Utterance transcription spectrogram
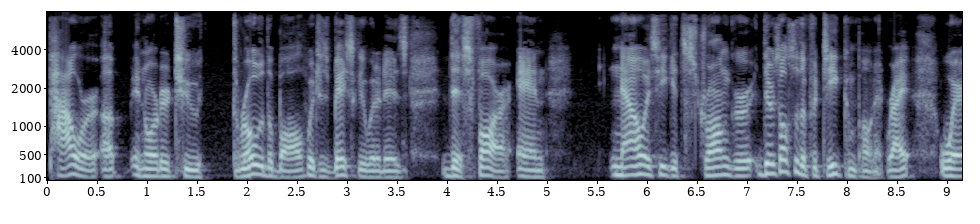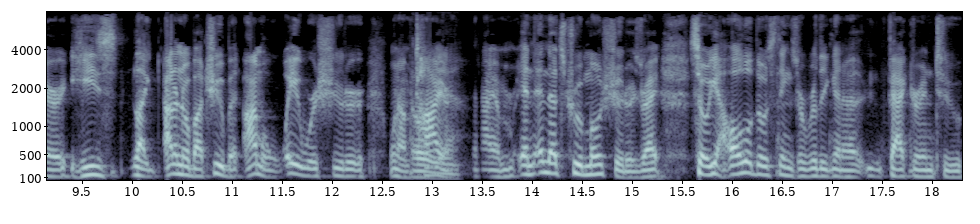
power up in order to throw the ball, which is basically what it is this far. And now as he gets stronger, there's also the fatigue component, right? Where he's like, I don't know about you, but I'm a way worse shooter when I'm oh, tired yeah. than I am, and and that's true of most shooters, right? So yeah, all of those things are really going to factor into,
